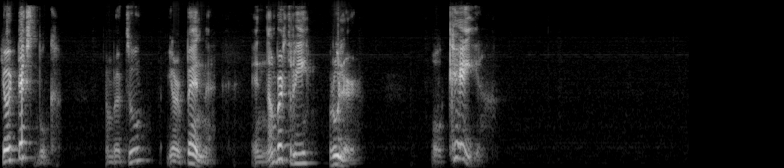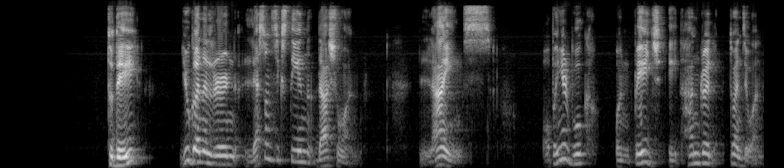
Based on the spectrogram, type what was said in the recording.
your textbook. Number two, your pen. And number three, ruler. Okay. Today, you're gonna learn lesson 16-1, lines. Open your book on page 821.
